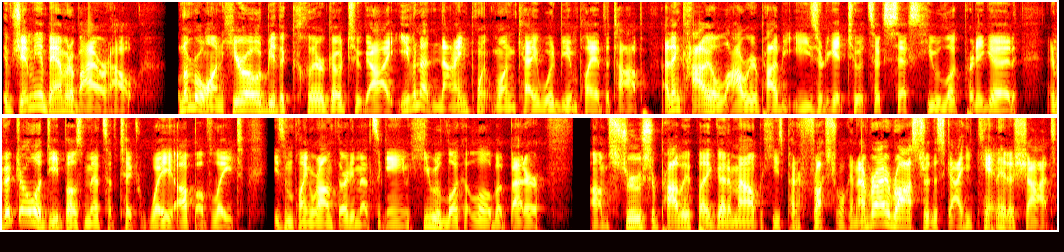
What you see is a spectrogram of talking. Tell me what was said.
if Jimmy and Bam Adebayo are out, well, number one, Herro would be the clear go-to guy. Even at 9.1K, would be in play at the top. I think Kyle Lowry would probably be easier to get to at 6'6". He would look pretty good. And Victor Oladipo's minutes have ticked way up of late. He's been playing around 30 minutes a game. He would look a little bit better. Um, Strus should probably play a good amount, but he's been frustrating. Whenever I roster this guy, he can't hit a shot.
